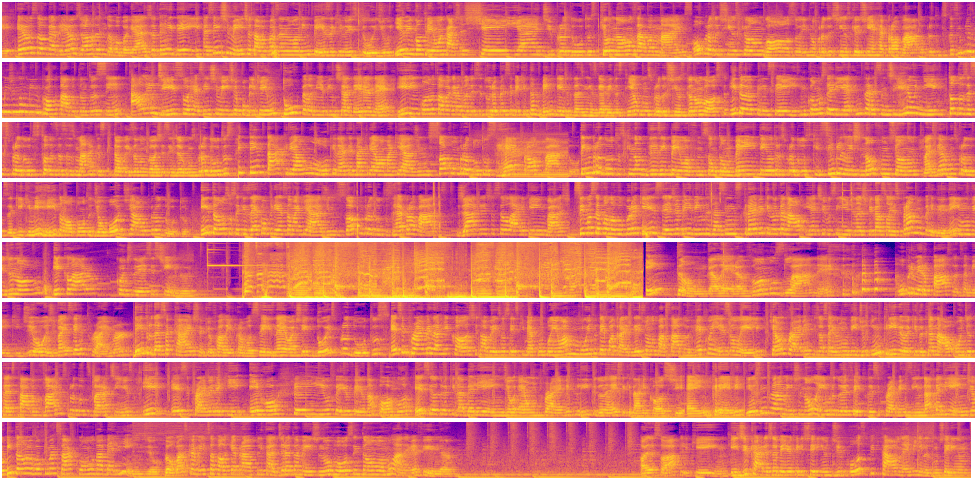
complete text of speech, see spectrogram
Eu sou o Gabriel Jordan, do arroba GajoTRD. Recentemente eu tava fazendo uma limpeza aqui no estúdio e eu encontrei uma caixa cheia de produtos que eu não usava mais, ou produtinhos que eu não gosto, então produtinhos que eu tinha reprovado, produtos que eu simplesmente não me importava tanto assim. Além disso, recentemente eu publiquei um tour pela minha penteadeira, né? E enquanto eu tava gravando esse tour, eu percebi que também dentro das minhas gavetas tem alguns produtinhos que eu não gosto. Então eu pensei em como seria interessante reunir todos esses produtos, todas essas marcas que talvez eu não goste assim de alguns produtos e tentar criar um look, né? Tentar criar uma maquiagem só com produtos reprovados. Tem produtos que não desempenham a função tão bem, tem outros produtos que simplesmente não funcionam, mas tem alguns produtos aqui que me irritam ao ponto de eu odiar o produto. Então, se você quiser conferir essa maquiagem só com produtos reprovados, já deixa o seu like aí embaixo. Se você for novo por aqui, seja bem-vindo, já se inscreve aqui no canal e ativa o sininho de notificações pra não perder nenhum vídeo novo. E claro, continue assistindo. Então, galera, vamos lá, né? O primeiro passo dessa make de hoje vai ser primer. Dentro dessa caixa que eu falei pra vocês, né, eu achei dois produtos. Esse primer da Ricoste, talvez vocês que me acompanham há muito tempo atrás, desde o ano passado, reconheçam ele, que é um primer que já saiu num vídeo incrível aqui do canal, onde eu testava vários produtos baratinhos. E esse primer aqui errou feio, feio, feio na fórmula. Esse outro aqui da Belly Angel é um primer líquido, né, esse aqui da Ricoste é em creme. E eu sinceramente não lembro do efeito desse primerzinho da Belly Angel. Então eu vou começar com o da Belly Angel. Bom, basicamente só fala que é pra aplicar diretamente no rosto, então vamos lá, né, minha filha? Olha só, apliquei. E de cara já veio aquele cheirinho de hospital, né, meninas? Um cheirinho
